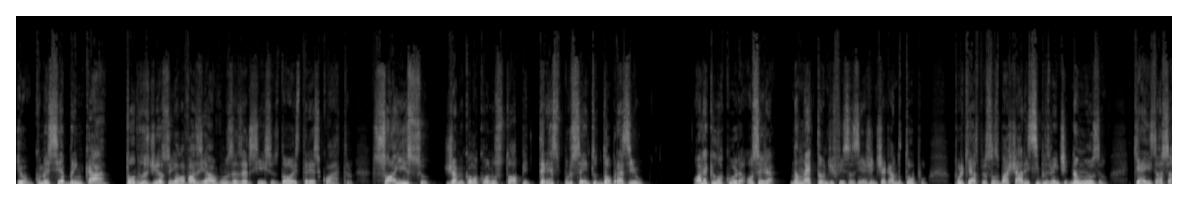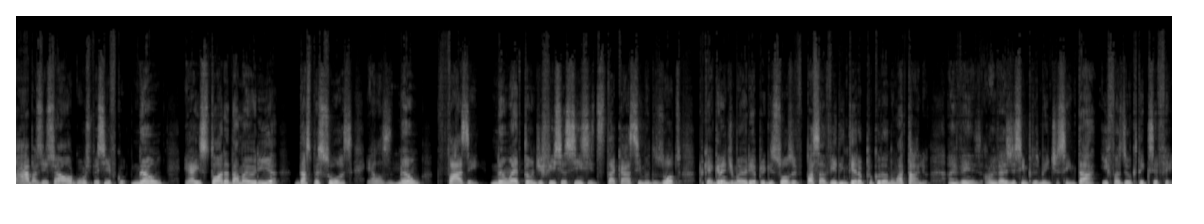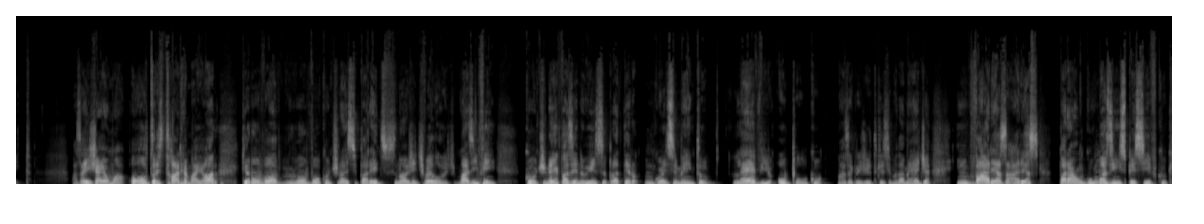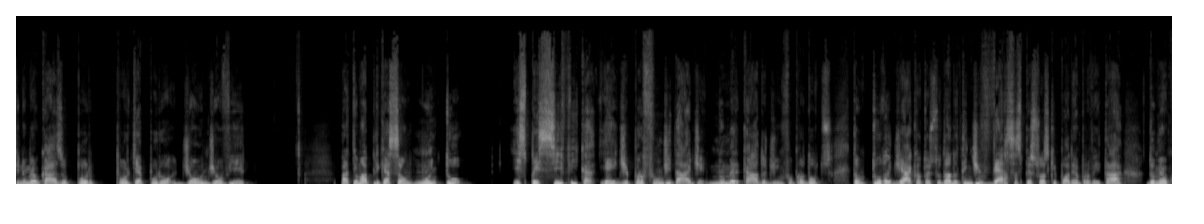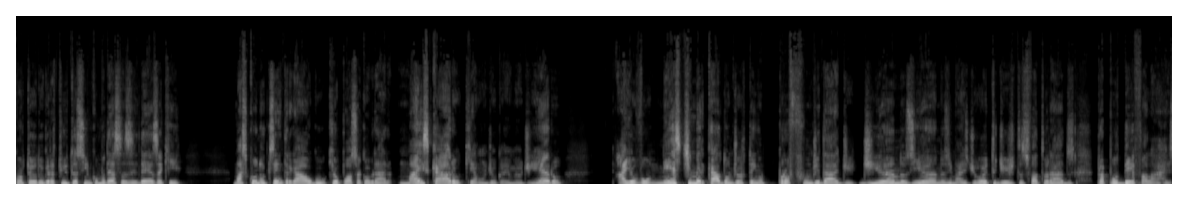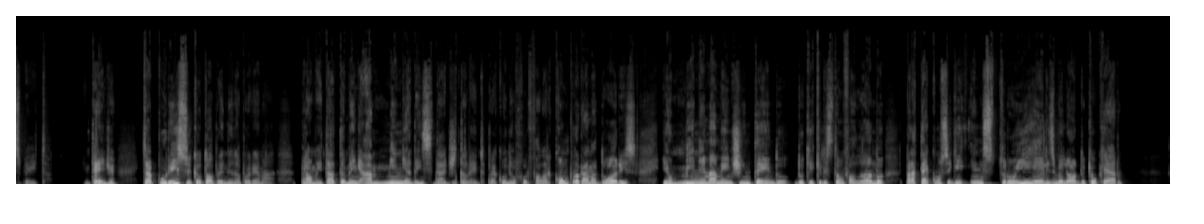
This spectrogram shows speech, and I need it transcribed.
Eu comecei a brincar, todos os dias ela fazia alguns exercícios, dois, três, quatro. Só isso já me colocou nos top 3% do Brasil. Olha que loucura. Ou seja, não é tão difícil assim a gente chegar no topo, porque as pessoas baixaram e simplesmente não usam. Que é isso, ah, mas isso é algo específico. Não, é a história da maioria das pessoas. Elas não fazem. Não é tão difícil assim se destacar acima dos outros, porque a grande maioria é preguiçoso e passa a vida inteira procurando um atalho, ao invés, ao invés de simplesmente sentar e fazer o que tem que ser feito. Mas aí já é uma outra história maior que eu não vou, não vou continuar esse parênteses, senão a gente vai longe. Mas enfim, continuei fazendo isso para ter um conhecimento leve ou pouco, mas acredito que acima da média, em várias áreas, para algumas em específico, que no meu caso, por porque é por de onde eu vi, para ter uma aplicação muito específica e aí de profundidade no mercado de infoprodutos. Então, tudo de A que eu estou estudando tem diversas pessoas que podem aproveitar do meu conteúdo gratuito, assim como dessas ideias aqui. Mas quando eu quiser entregar algo que eu possa cobrar mais caro, que é onde eu ganho meu dinheiro, aí eu vou neste mercado onde eu tenho profundidade de anos e anos e mais de oito dígitos faturados para poder falar a respeito. Entende? Então é por isso que eu estou aprendendo a programar, para aumentar também a minha densidade de talento, para quando eu for falar com programadores, eu minimamente entendo do que, que eles estão falando, para até conseguir instruir eles melhor do que eu quero.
